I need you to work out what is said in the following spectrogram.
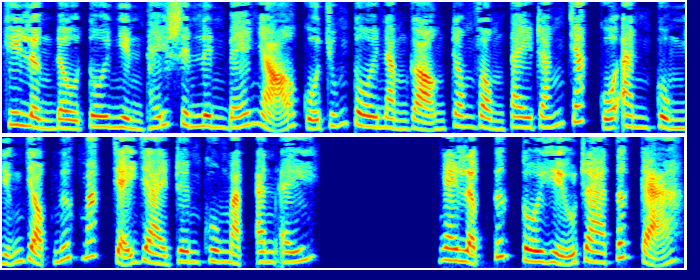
khi lần đầu tôi nhìn thấy sinh linh bé nhỏ của chúng tôi nằm gọn trong vòng tay rắn chắc của anh cùng những giọt nước mắt chảy dài trên khuôn mặt anh ấy. Ngay lập tức tôi hiểu ra tất cả.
